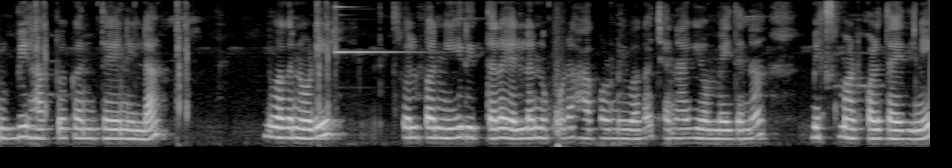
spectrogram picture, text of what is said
ರುಬ್ಬಿ ಹಾಕಬೇಕಂತ ಏನಿಲ್ಲ ಇವಾಗ ನೋಡಿ, ಸ್ವಲ್ಪ ನೀರಿತ್ತಲ್ಲ ಎಲ್ಲನೂ ಕೂಡ ಹಾಕ್ಕೊಂಡು ಇವಾಗ ಚೆನ್ನಾಗಿ ಒಮ್ಮೆ ಇದನ್ನು ಮಿಕ್ಸ್ ಮಾಡ್ಕೊಳ್ತಾ ಇದ್ದೀನಿ.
